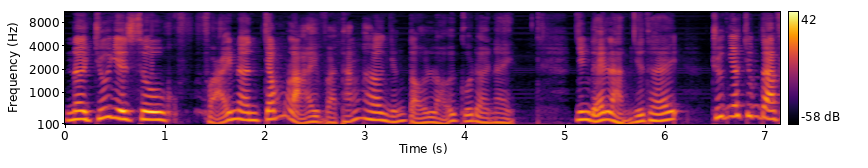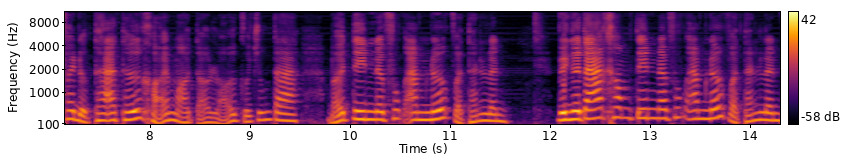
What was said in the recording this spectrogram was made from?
nơi Chúa Giêsu phải nên chống lại và thắng hơn những tội lỗi của đời này. Nhưng để làm như thế, trước nhất chúng ta phải được tha thứ khỏi mọi tội lỗi của chúng ta bởi tin nơi phúc âm nước và thánh linh. Vì người ta không tin nơi phúc âm nước và thánh linh,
